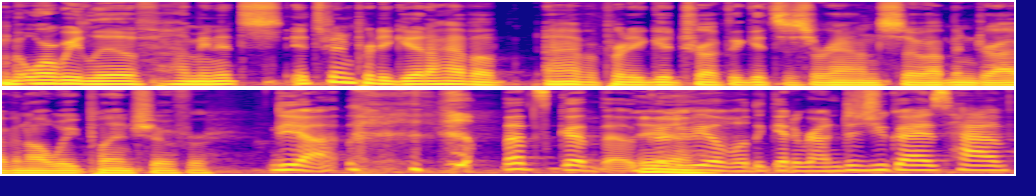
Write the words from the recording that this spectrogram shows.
but where we live, I mean, it's it's been pretty good. I have a I have a pretty good truck that gets us around. So I've been driving all week playing chauffeur. Yeah, that's good though. Good Yeah. to be able to get around. Did you guys have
